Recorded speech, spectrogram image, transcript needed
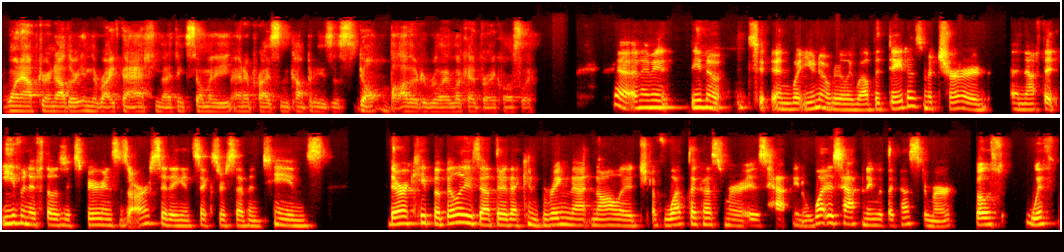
one after another in the right fashion i think so many enterprises and companies just don't bother to really look at very closely? Yeah and i mean you know to, and what you know really well the data's matured enough that even if those experiences are sitting in six or seven teams there are capabilities out there that can bring that knowledge of what the customer is ha- you know what is happening with the customer both with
